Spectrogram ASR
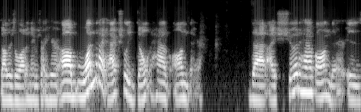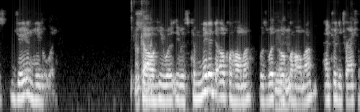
God, there's a lot of names right here. Um, one that I actually don't have on there that I should have on there is Jadon Haselwood. Okay. So he was he was committed to Oklahoma, was with mm-hmm. Oklahoma, entered the transfer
